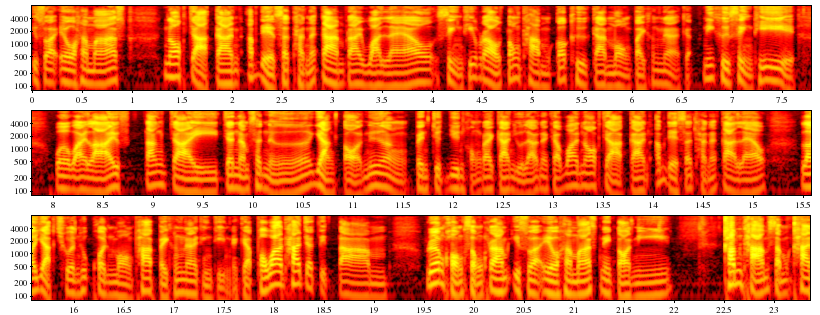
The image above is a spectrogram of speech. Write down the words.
อิสราเอลฮามาส นอกจากการอัปเดตสถานการณ์รายวันแล้ว สิ่งที่เราต้องทำก็คือการมองไปข้างหน้าครับนี่คือสิ่งที่ World Wide Life ตั้งใจจะนำเสนออย่างต่อเนื่องเป็นจุดยืนของรายการอยู่แล้วนะครับ ว่านอกจากการอัปเดตสถานการณ์แล้ว เราอยากชวนทุกคนมองภาพไปข้างหน้าจริงๆนะครับเพราะว่าถ้าจะติดตามเรื่องของสงครามอิสราเอลฮามาสในตอนนี้คำถามสำคัญ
